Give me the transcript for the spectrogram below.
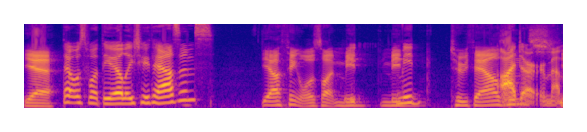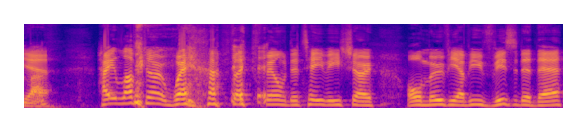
Yeah, That was what the early two thousands. yeah, I think it was like mid mid Mid- two thousands. I don't remember. Yeah. Hey, love to know where have they filmed a TV show or movie? Have you visited there?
